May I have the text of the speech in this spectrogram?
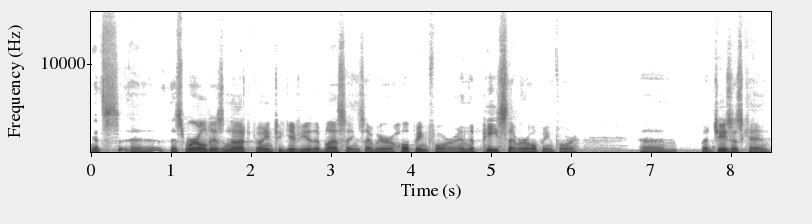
It's uh, this world is not going to give you the blessings that we were hoping for and the peace that we're hoping for. Um, but Jesus can.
